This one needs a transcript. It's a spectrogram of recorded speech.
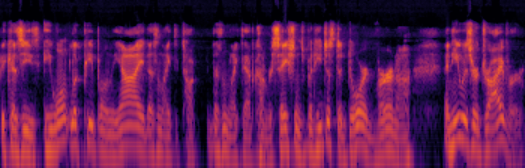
because he's he won't look people in the eye. He doesn't like to talk. Doesn't like to have conversations. But he just adored Verna, and he was her driver.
